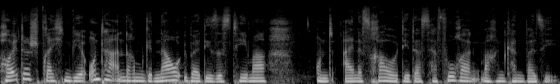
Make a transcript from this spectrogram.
Heute sprechen wir unter anderem genau über dieses Thema und eine Frau, die das hervorragend machen kann, weil sie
